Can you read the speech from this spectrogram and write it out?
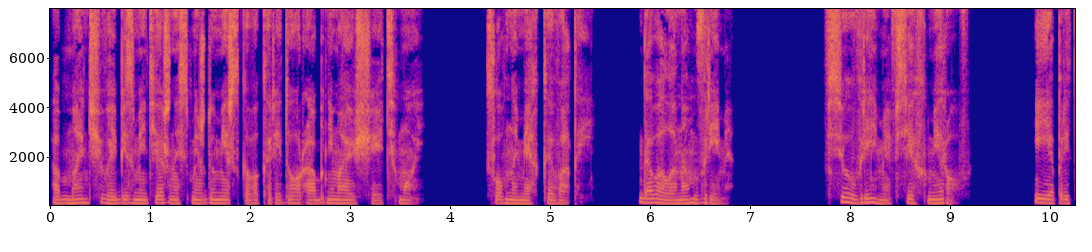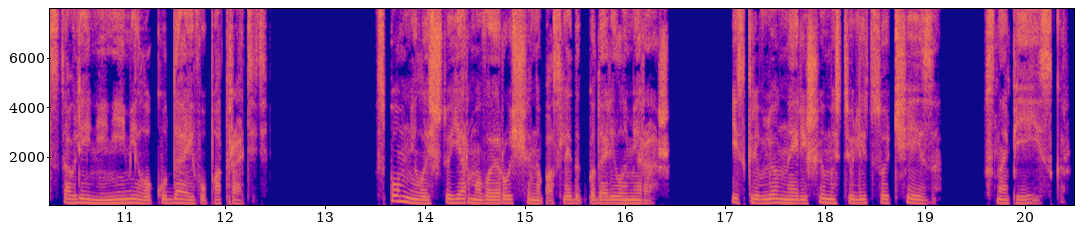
Обманчивая безмятежность междумирского коридора, обнимающая тьмой, словно мягкой ватой, давала нам время. Все время всех миров. И я представления не имела, куда его потратить. Вспомнилось, что ярмовая роща напоследок подарила мираж. Искривленное решимостью лицо Чейза в снопе искр.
